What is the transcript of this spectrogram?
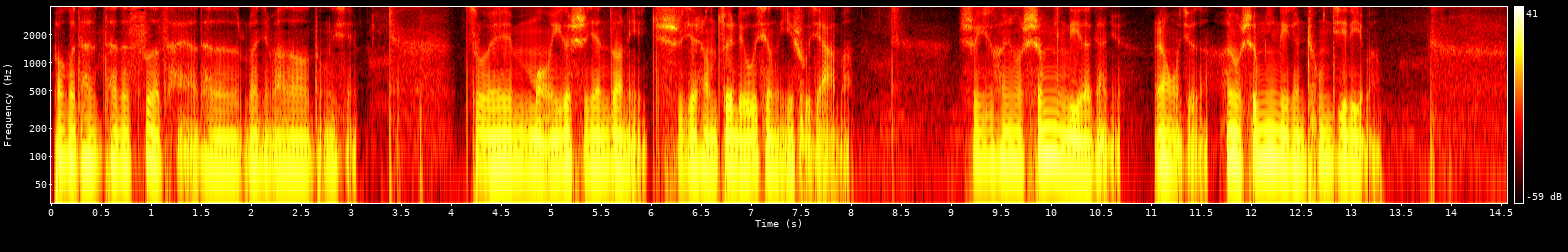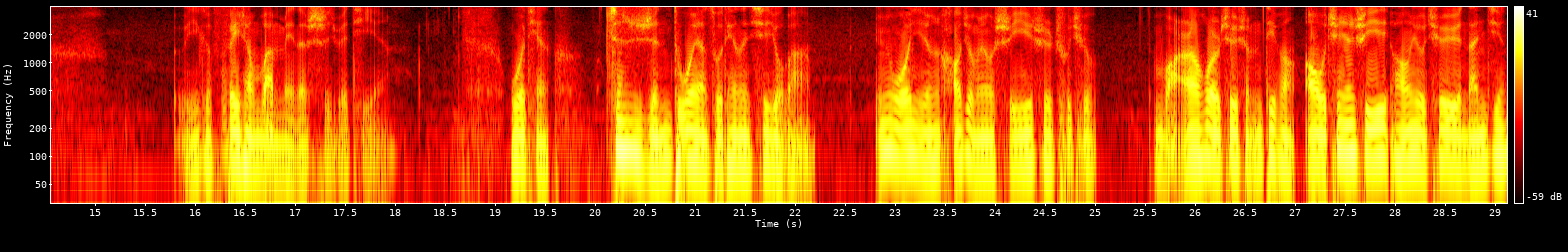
包括他他的色彩啊，他的乱七八糟的东西。作为某一个时间段里世界上最流行的艺术家吧，是一个很有生命力的感觉，让我觉得很有生命力跟冲击力吧，一个非常完美的视觉体验。我天，真是人多呀！昨天的七九八，因为我已经好久没有十一是出去玩啊，或者去什么地方哦。我去年十一好像有去南京，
